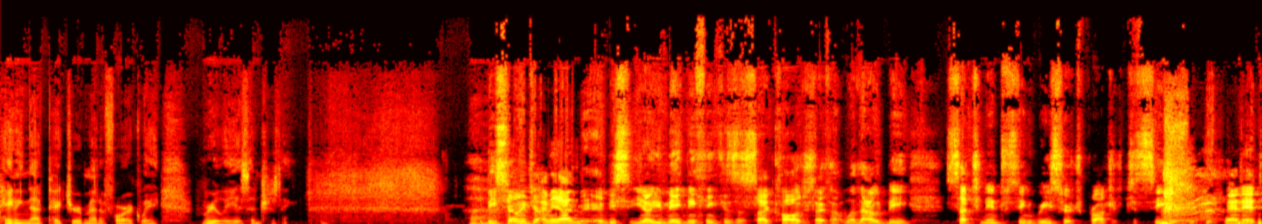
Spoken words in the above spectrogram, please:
painting that picture metaphorically really is interesting. It'd be so interesting. I mean, I'm, it'd be, you know, you made me think as a psychologist. I thought, well, that would be such an interesting research project to see if you presented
